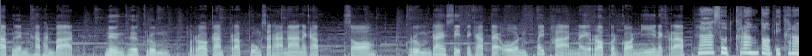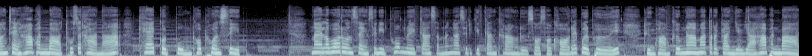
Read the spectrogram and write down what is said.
รับเงิน 5,000 บาท 1 คือกลุ่มรอการปรับปรุงสถานะนะครับ 2. ลุ่มได้สิทธิ์นะครับ แต่โอนไม่ผ่านในรอบก่อนๆนนี้นะครับ ล่าสุดครั้งตอบอีกครั้งแจก5,000 บาททุกสถานะ แค่กดปุ่มทบทวนสิทธิ์ นายละวรนแสงสนิทผู้อำนวยการสำนักงงานเศรษฐกิจการคลังหรือสสคได้เปิดเผย ถึงความคืบหน้ามาตรการเยียวยา 5,000 บาท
